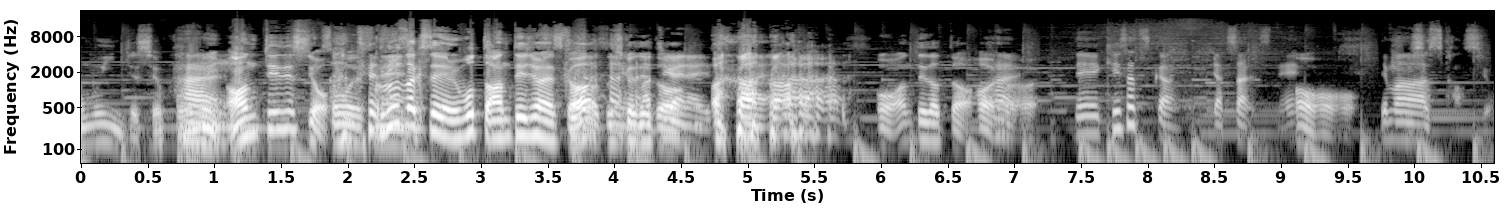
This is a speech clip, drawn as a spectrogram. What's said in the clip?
務員ですよ、公務員。はい安定ですよ。そうですね黒崎さんよりもっと安定じゃないですか？どっちかというと。間違いないです。は お安定だった。はいはいはい。で、警察官やってたんですね。ほうほうほうで、まあ、警察官ですよ。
